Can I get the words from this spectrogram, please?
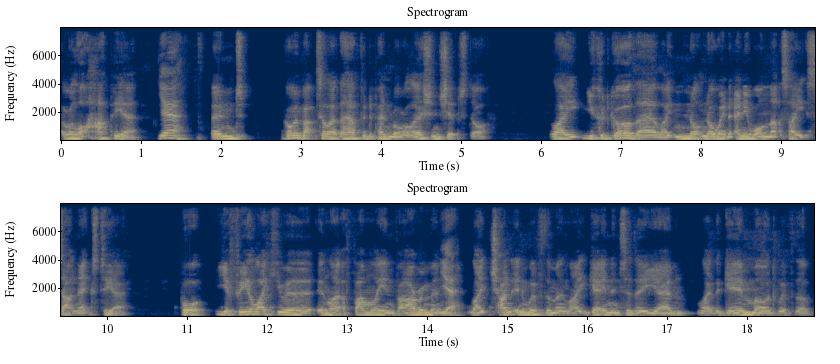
are a lot happier. yeah, And going back to like the healthy dependable relationship stuff, like you could go there like not knowing anyone that's like sat next to you, but you feel like you were in like a family environment, Yeah. like chanting with them and like getting into the um like the game mode with them,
